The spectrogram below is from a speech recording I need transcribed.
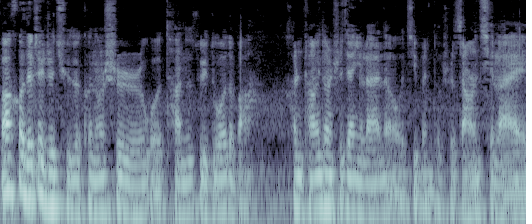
巴赫的这支曲子可能是我弹的最多的吧。很长一段时间以来呢，我基本都是早上起来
